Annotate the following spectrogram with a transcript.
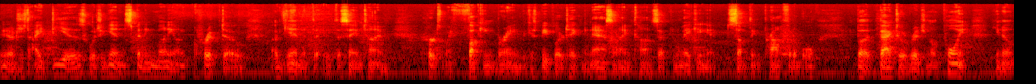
you know, just ideas, which again, spending money on crypto, again, at the, at the same time, hurts my fucking brain because people are taking an asinine concept and making it something profitable. But back to original point, you know,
